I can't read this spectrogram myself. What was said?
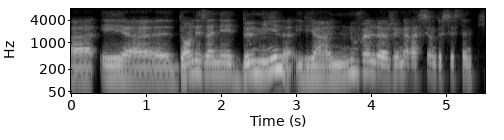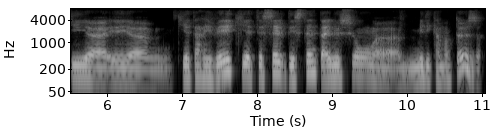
Euh, et euh, dans les années 2000, il y a une nouvelle génération de ces stents qui, euh, est, euh, qui est arrivée, qui était celle des stents à élution euh, médicamenteuse.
